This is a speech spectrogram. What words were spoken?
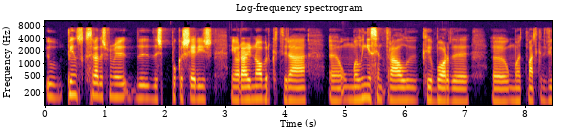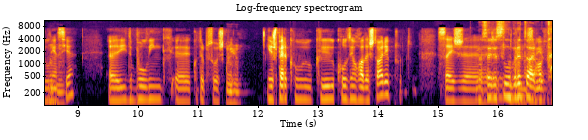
eu penso que será das, de- das poucas séries em horário nobre que terá ah, uma linha central que aborda ah, uma temática de violência ah, e de bullying contra pessoas queer. Uhum. Eu espero que, o- que com o desenrolar da história pronto, seja. Não seja celebratório. salva.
